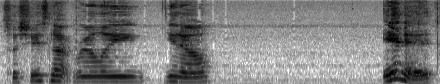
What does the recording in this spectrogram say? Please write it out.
so she's not really you know in it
